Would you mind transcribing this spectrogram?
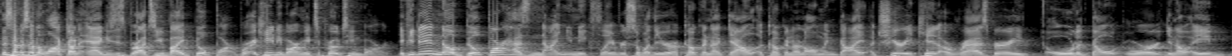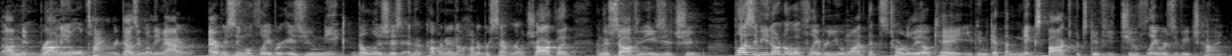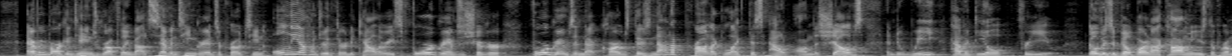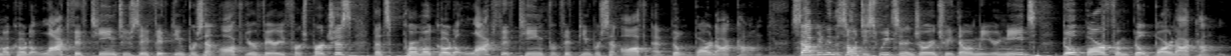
This episode of Locked On Aggies is brought to you by Built Bar, where a candy bar meets a protein bar. If you didn't know, Built Bar has nine unique flavors, so whether you're a coconut gal, a coconut almond guy, a cherry kid, a raspberry old adult, or, you know, a, a mint brownie old timer, it doesn't really matter. Every single flavor is unique, delicious, and they're covered in 100% real chocolate, and they're soft and easy to chew. Plus, if you don't know what flavor you want, that's totally okay. You can get the mix box, which gives you two flavors of each kind. Every bar contains roughly about 17 grams of protein, only 130 calories, 4 grams of sugar, 4 grams of net carbs. There's not a product like this out on the shelves, and do we have a deal for you? Go visit BuiltBar.com and use the promo code LOCKED15 to save 15% off your very first purchase. That's promo code LOCKED15 for 15% off at BuiltBar.com. Stop eating the salty sweets and enjoy a treat that will meet your needs. Built Bar from BuiltBar.com.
